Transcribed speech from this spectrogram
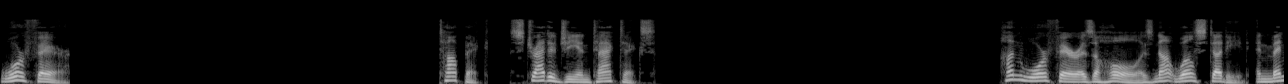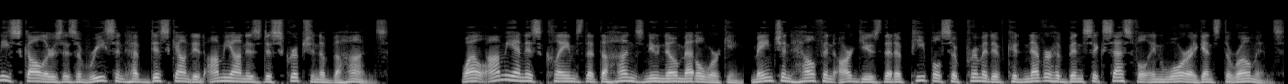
Warfare Strategy and tactics Hun warfare as a whole is not well studied, and many scholars as of recent have discounted Ammianus' description of the Huns. While Ammianus claims that the Huns knew no metalworking, Maenchen Helfen argues that a people so primitive could never have been successful in war against the Romans.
